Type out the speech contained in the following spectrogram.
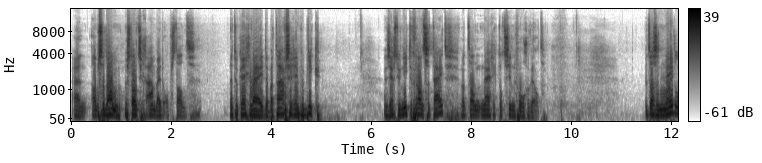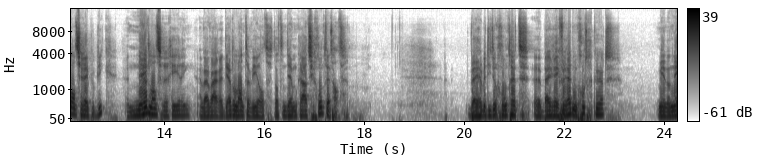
En Amsterdam sloot zich aan bij de opstand. En toen kregen wij de Bataafse Republiek. En zegt u niet de Franse tijd, want dan neig ik tot zinvol geweld. Het was een Nederlandse republiek, een Nederlandse regering. En wij waren het derde land ter wereld dat een democratische grondwet had. Wij hebben die grondwet uh, bij referendum goedgekeurd. Meer dan 90%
